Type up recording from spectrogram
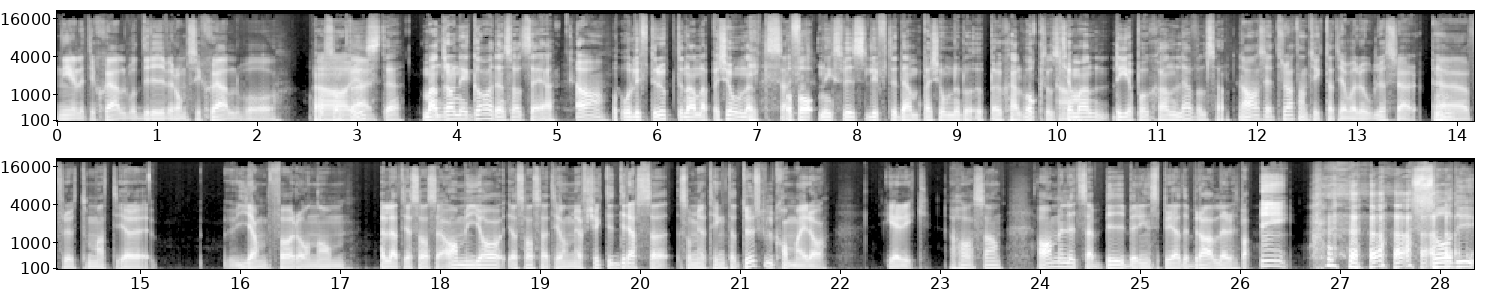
ner lite själv och driver om sig själv och, och Ja, sånt där. just det. Man drar ner garden så att säga Ja, och lyfter upp den andra personen. exakt. Och förhoppningsvis lyfter den personen då upp en själv också, så Ja. kan man ligga på en skön level sen. Ja, så jag tror att han tyckte att jag var rolig och sådär. Mm. Eh, förutom att jag jämför honom, eller att jag sa så här, ja men jag, jag sa så här till honom, jag försökte dressa som jag tänkte att du skulle komma idag, Erik. Jaha, sa han. Ja men lite så här Bieber-inspirerade brallor. Så bara, "Eh." sa, du,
